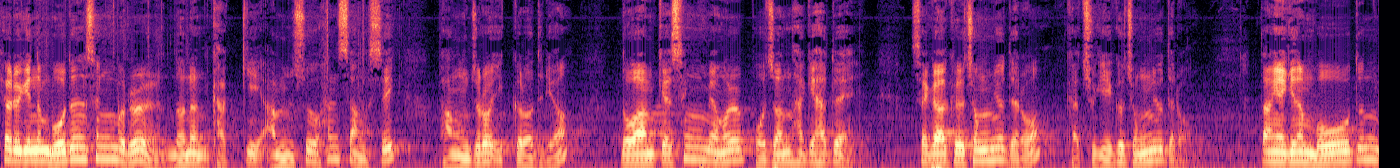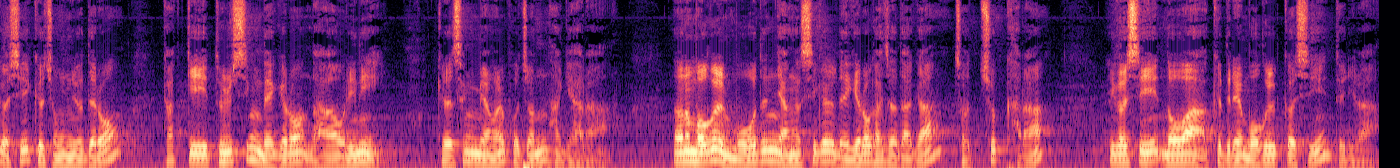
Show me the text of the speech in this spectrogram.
혈육 있는 모든 생물을 너는 각기 암수 한 쌍씩 방주로 이끌어들여 너와 함께 생명을 보존하게 하되 새가 그 종류대로 가축이 그 종류대로 땅에 기는 모든 것이 그 종류대로 각기 둘씩 내게로 나오리니 그 생명을 보존하게 하라. 너는 먹을 모든 양식을 내게로 가져다가 저축하라. 이것이 너와 그들의 먹을 것이 되리라.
